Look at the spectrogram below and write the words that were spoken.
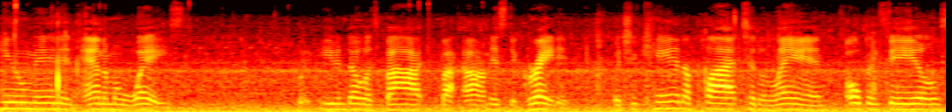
human and animal waste. Even though it's by, by um, it's degraded, but you can apply it to the land, open fields,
